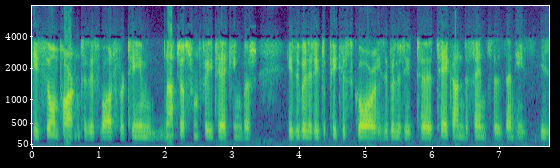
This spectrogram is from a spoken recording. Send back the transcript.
he's so important to this Waterford team, not just from free taking, but his ability to pick a score, his ability to take on defences, and he's he's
